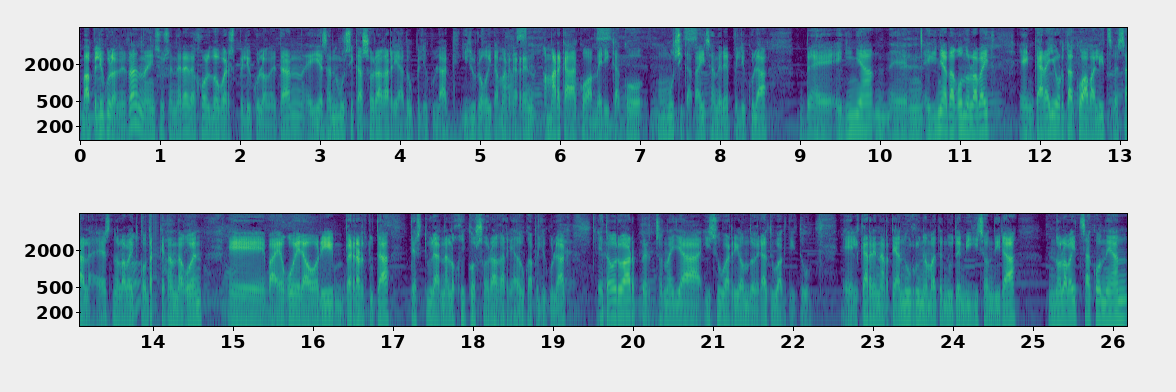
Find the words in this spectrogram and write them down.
Ba, pelikula honetan, hain zuzen ere, The Holdovers pelikula honetan, egia esan musika zoragarria du pelikulak, irurogeita margarren amarkadako Amerikako musika da, izan ere, pelikula egina, egina dago nolabait eh, garai hortako abalitz bezala, ez? Nolabait kontaketan dagoen, eh, ba, egoera hori berrartuta, testura analogiko zoragarria dauka pelikulak, eta oro har pertsonaia izugarri ondo eratuak ditu. Elkarren artean urrun ematen duten bi gizon dira, nolabait sakonean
